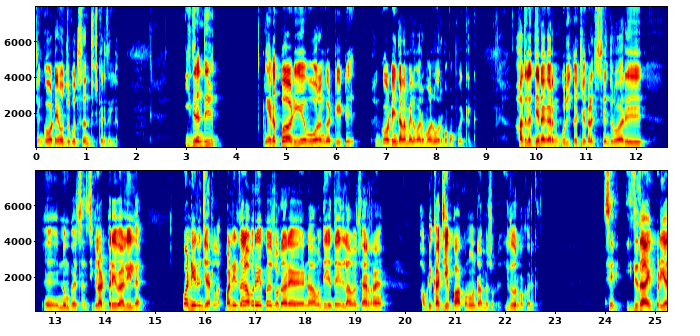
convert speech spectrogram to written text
செங்கோட்டையும் ஒருத்தருக்கு ஒருத்தர் சந்திச்சுக்கிறது இல்லை. இது வந்து எடப்பாடியை ஓரம் கட்டிட்டு செங்கோட்டையின் தலைமையில் வருமானு ஒரு பக்கம் போயிட்டுருக்கு அதில் தினகரன் குடி கட்சியை கலைச்சி சேர்ந்துருவார். இன்னும் இப்போ சசிகலாட் பெரிய வேலை இல்லை. பன்னீரும் சேரலாம். பன்னீர் தான் அவரே இப்போ சொல்கிறாரு நான் வந்து எந்த இதெல்லாம் சேர்றேன்? அப்படி கட்சியை பார்க்கணுன்ற மாதிரி சொல்கிறேன் இது ஒரு பக்கம் இருக்குது. சரி இதுதான் இப்படியா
